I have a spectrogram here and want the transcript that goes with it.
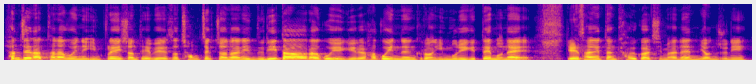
현재 나타나고 있는 인플레이션 대비해서 정책 전환이 느리다라고 얘기를 하고 있는 그런 인물이기 때문에 예상했던 결과지만은 연준이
